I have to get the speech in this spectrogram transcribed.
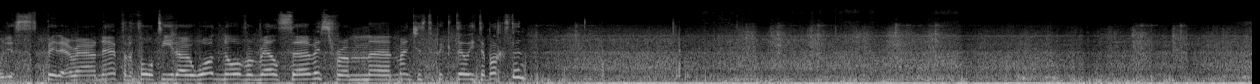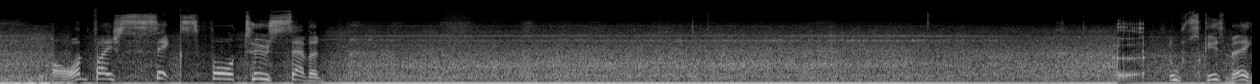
We'll just spin it around there for the 1401 Northern Rail service from uh, Manchester Piccadilly to Buxton. Oh, 156427. Oh, excuse me.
